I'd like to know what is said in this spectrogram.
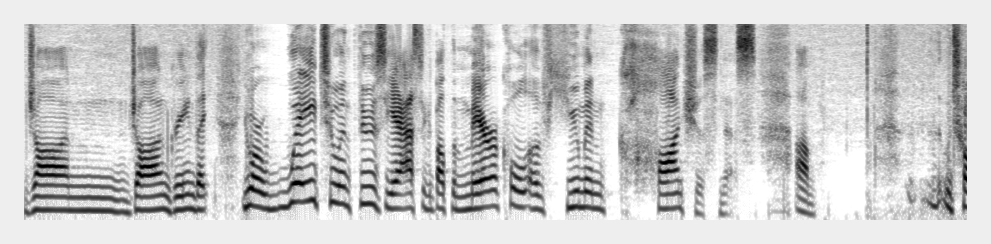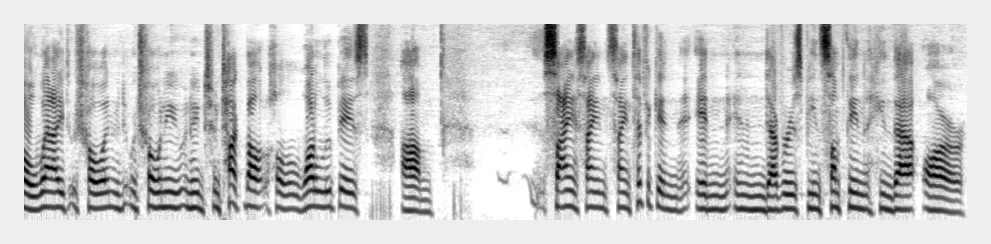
John, John Green, that you are way too enthusiastic about the miracle of human consciousness. Um, which when I which when, you, when you talk about whole Guadalupe's um, science, scientific in, in, endeavors being something in that are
